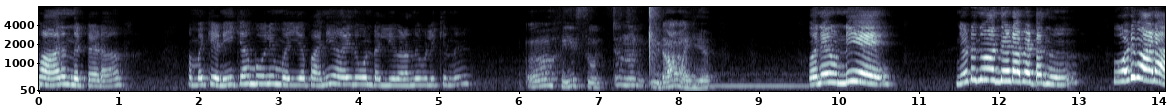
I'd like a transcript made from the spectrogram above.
ഫാനൊന്ന് ഇട്ടേടാ നിട്ടേടാ അമ്മയ്ക്ക് എണീക്കാൻ പോലും വയ്യ. പനി ആയതുകൊണ്ടല്ലേ കടന്ന് വിളിക്കുന്നത് ഓ ഈ സ്വിച്ച് ഒന്നും ഇടാൻ വയ്യ. മോനെ ഉണ്ണിയേ ഇങ്ങോട്ടൊന്ന് വന്നേടാ പെട്ടെന്ന്. ഓടി വാടാ.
